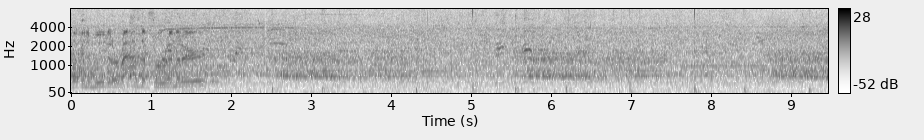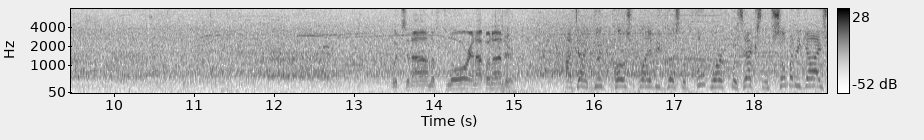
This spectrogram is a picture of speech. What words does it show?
Looking to move it around the perimeter. Puts it on the floor and up and under. I tell you, good post play because the footwork was excellent. So many guys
